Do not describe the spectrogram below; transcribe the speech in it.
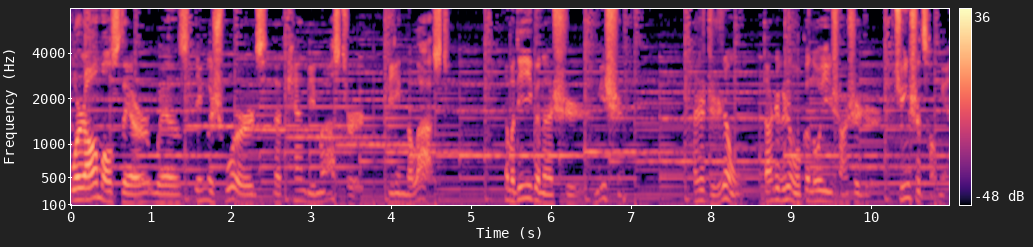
We're almost there with English words that can be mastered being the last。那么第一个呢是 mission，它是指任务，当然这个任务更多意义上是指军事层面。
